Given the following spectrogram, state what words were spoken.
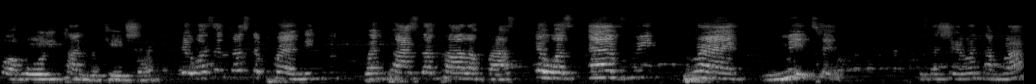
for holy convocation. It wasn't just a prayer meeting when Pastor Carla fast. It was every prayer meeting. Sister Sharon, wrong?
